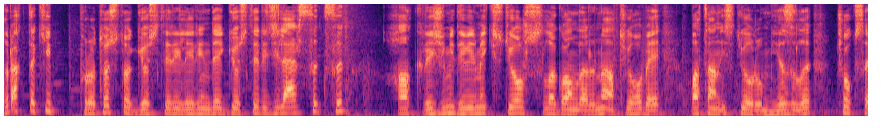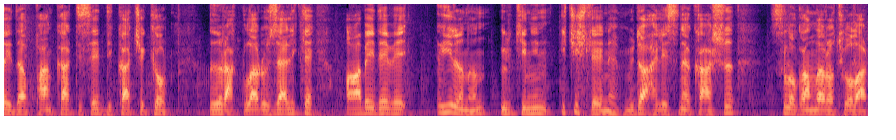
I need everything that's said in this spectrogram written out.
Irak'taki protesto gösterilerinde göstericiler sık sık halk rejimi devirmek istiyor sloganlarını atıyor ve vatan istiyorum yazılı çok sayıda pankart ise dikkat çekiyor. Iraklılar özellikle ABD ve İran'ın ülkenin iç işlerine müdahalesine karşı sloganlar atıyorlar.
